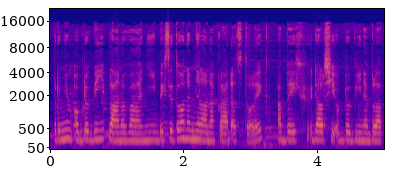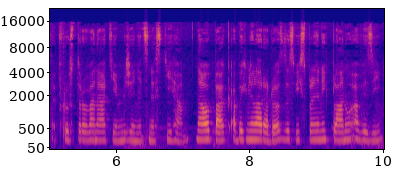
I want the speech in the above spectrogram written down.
V prvním období plánování bych si toho neměla nakládat tolik, abych další období nebyla tak frustrovaná tím, že nic nestíhám. Naopak, abych měla radost ze svých splněných plánů a vizí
